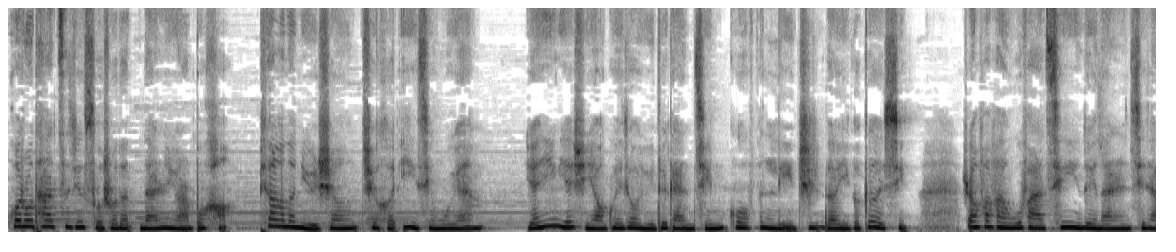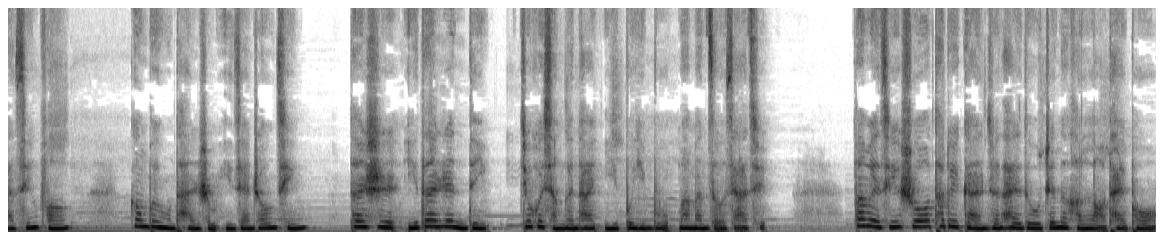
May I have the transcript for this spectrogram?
或如他自己所说的“男人缘不好”。漂亮的女生却和异性无缘，原因也许要归咎于对感情过分理智的一个个性，让范范无法轻易对男人卸下心防，更不用谈什么一见钟情。但是，一旦认定，就会想跟他一步一步慢慢走下去。范玮琪说，她对感情态度真的很老太婆，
